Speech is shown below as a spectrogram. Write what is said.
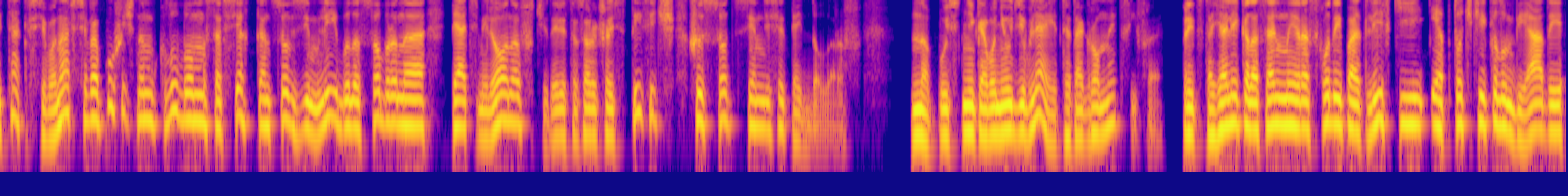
Итак, всего-навсего пушечным клубом со всех концов земли было собрано 5 миллионов 446 тысяч 675 долларов. Но пусть никого не удивляет эта огромная цифра. Предстояли колоссальные расходы по отливке и обточке Колумбиады,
